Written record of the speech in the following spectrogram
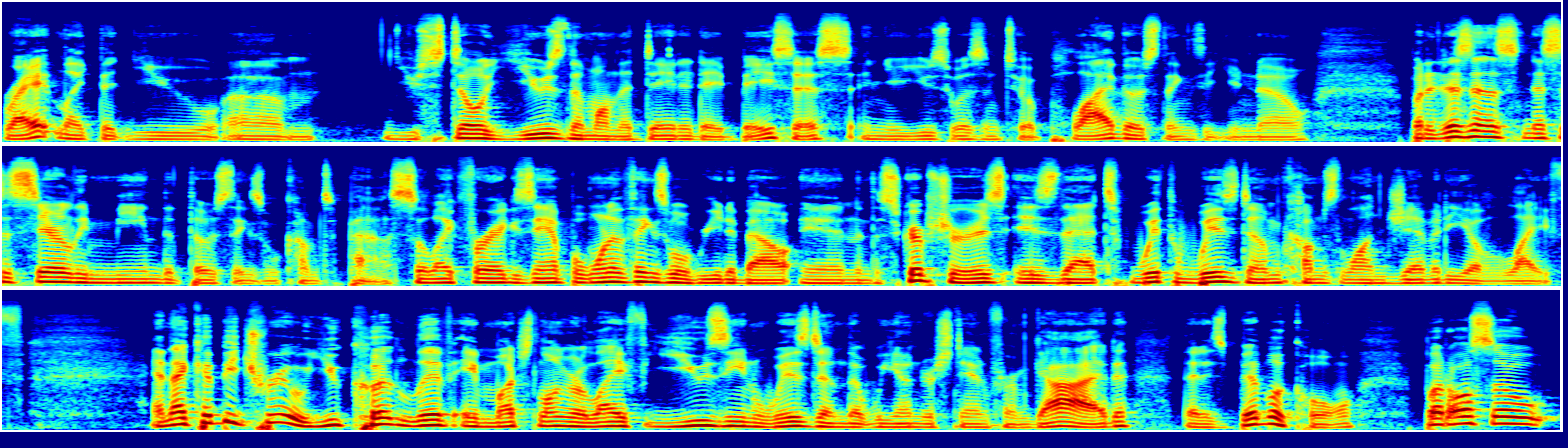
right? Like that you um you still use them on the day to day basis and you use wisdom to apply those things that you know. But it doesn't necessarily mean that those things will come to pass. So, like, for example, one of the things we'll read about in the scriptures is that with wisdom comes longevity of life. And that could be true. You could live a much longer life using wisdom that we understand from God that is biblical, but also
